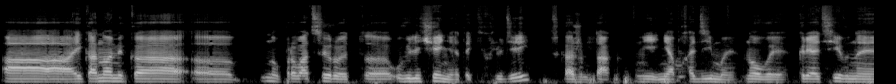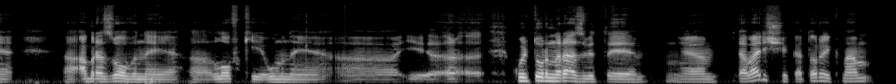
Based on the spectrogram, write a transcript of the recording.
а экономика а, ну, провоцирует э, увеличение таких людей, скажем так, и необходимые новые креативные образованные, ловкие, умные и культурно развитые товарищи, которые к нам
